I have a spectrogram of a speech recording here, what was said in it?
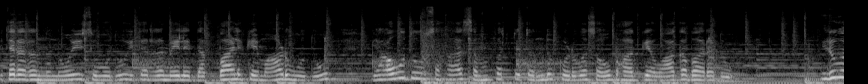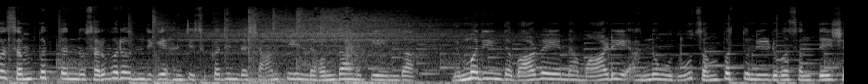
ಇತರರನ್ನು ನೋಯಿಸುವುದು, ಇತರರ ಮೇಲೆ ದಬ್ಬಾಳಿಕೆ ಮಾಡುವುದು ಯಾವುದೂ ಸಹ ಸಂಪತ್ತು ತಂದುಕೊಡುವ ಸೌಭಾಗ್ಯವಾಗಬಾರದು. ಇರುವ ಸಂಪತ್ತನ್ನು ಸರ್ವರೊಂದಿಗೆ ಹಂಚಿ ಸುಖದಿಂದ ಶಾಂತಿಯಿಂದ ಹೊಂದಾಣಿಕೆಯಿಂದ ನೆಮ್ಮದಿಯಿಂದ ಬಾಳ್ವೆಯನ್ನು ಮಾಡಿ ಅನ್ನುವುದು ಸಂಪತ್ತು ನೀಡುವ ಸಂದೇಶ.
